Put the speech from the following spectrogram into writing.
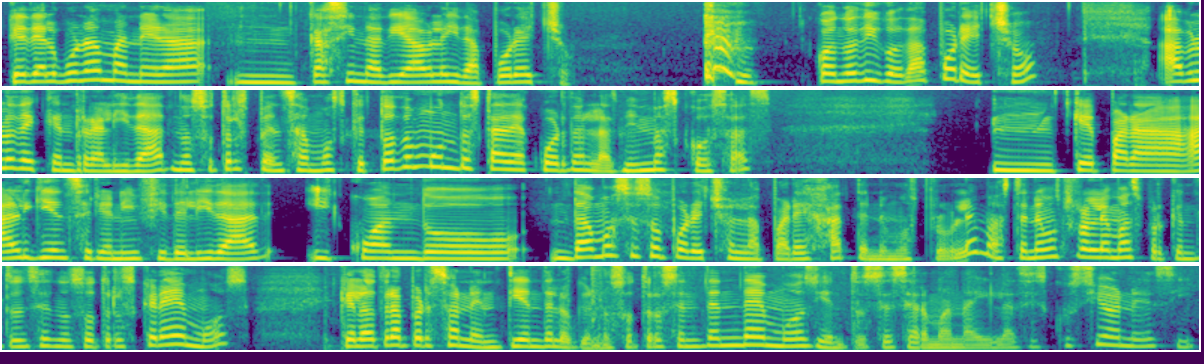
que de alguna manera mm, casi nadie habla y da por hecho. Cuando digo da por hecho, hablo de que en realidad nosotros pensamos que todo mundo está de acuerdo en las mismas cosas, que para alguien serían infidelidad y cuando damos eso por hecho en la pareja tenemos problemas. Tenemos problemas porque entonces nosotros creemos que la otra persona entiende lo que nosotros entendemos y entonces se arman ahí las discusiones. Y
